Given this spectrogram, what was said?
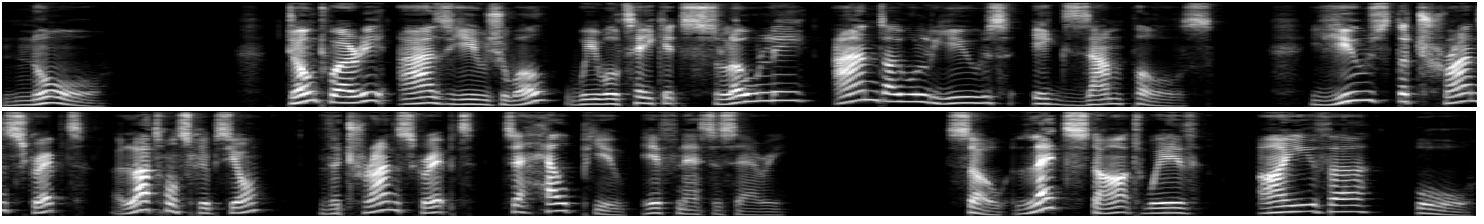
nor? Don't worry, as usual, we will take it slowly and I will use examples. Use the transcript, la transcription, the transcript to help you if necessary. So let's start with either or.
